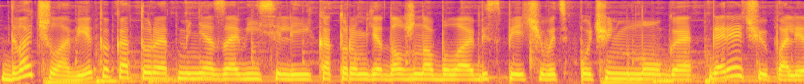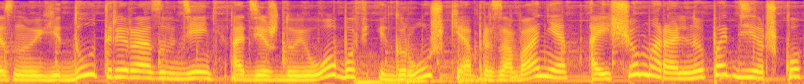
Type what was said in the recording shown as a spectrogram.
два человека, которые от меня зависели и которым я должна была обеспечивать очень многое, горячую полезную еду три раза в день, одежду и обувь, игрушки, образование, а еще моральную поддержку,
